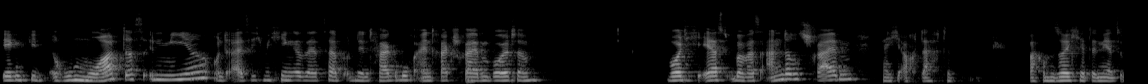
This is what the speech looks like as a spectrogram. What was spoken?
irgendwie rumort das in mir. Und als ich mich hingesetzt habe und den Tagebucheintrag schreiben wollte, wollte ich erst über was anderes schreiben, weil ich auch dachte, warum soll ich denn jetzt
